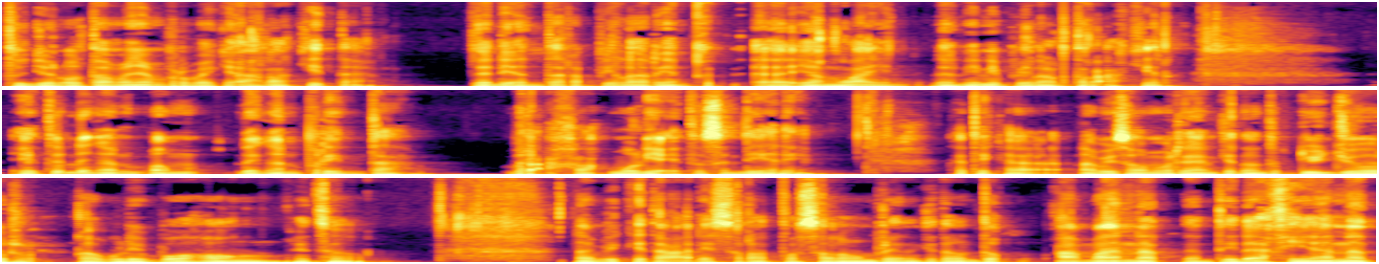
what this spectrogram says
tujuan utamanya memperbaiki akhlak kita. Dan di antara pilar yang eh, yang lain dan ini pilar terakhir itu dengan dengan perintah berakhlak mulia itu sendiri. Ketika Nabi SAW memberikan kita untuk jujur gak boleh bohong itu Nabi kita alaihissalam memberikan kita untuk amanat dan tidak khianat.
